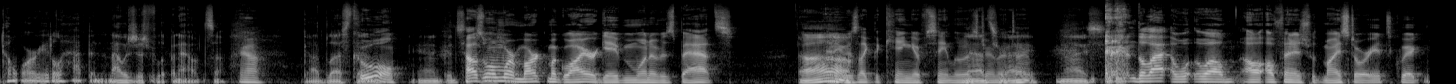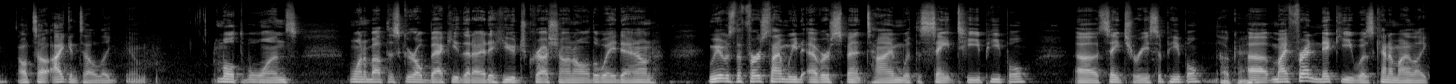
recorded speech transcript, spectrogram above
don't worry, it'll happen. And I was just flipping out. So Yeah. God bless them. Cool. Yeah. Good. How's the one where Mark McGwire gave him one of his bats? Oh, And he oh. was like the king of St. Louis that's during that right. time. Nice. the la- well, I'll, I'll finish with my story. It's quick. I'll tell. I can tell like you know, multiple ones. One about this girl Becky that I had a huge crush on all the way down. We it was the first time we'd ever spent time with the Saint T people, uh, Saint Teresa people. Okay. Uh, my friend Nikki was kind of my like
